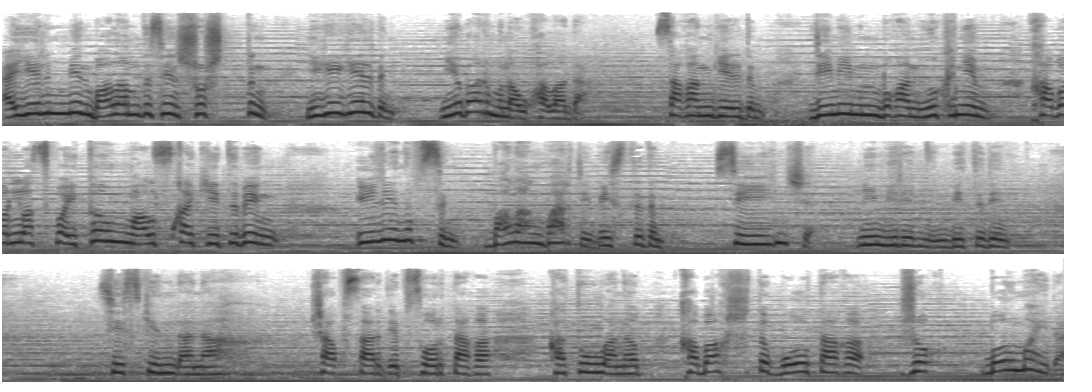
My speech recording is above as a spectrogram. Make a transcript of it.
Әйелім мен баламды сен шошыттың. Неге келдің? Не бар мынау қалада? Саған келдім. Демеймін бұған өкінем. Хабарласпай тым алысқа кетіп ең. Үйленіпсің балаң бар деп естідім. Сүйейінші немеремнің бетіден. Сескен дана жапсар деп сортағы қатуланып қабақ шытып ол тағы жоқ. Болмайды.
